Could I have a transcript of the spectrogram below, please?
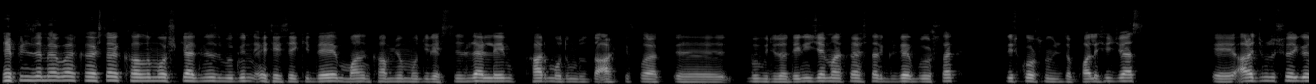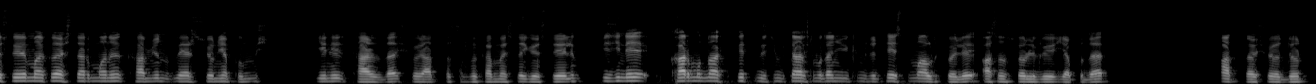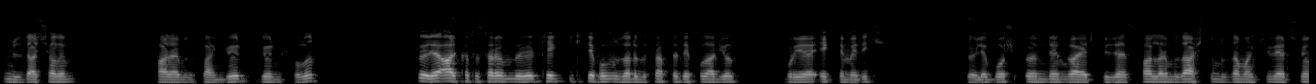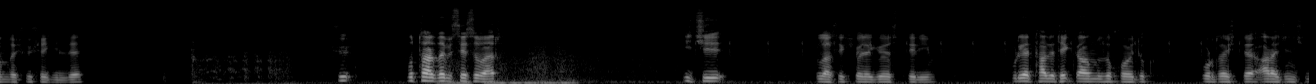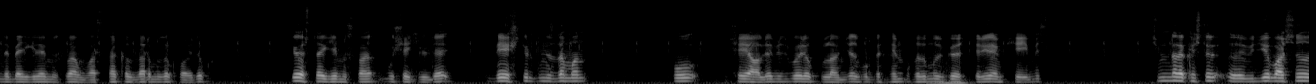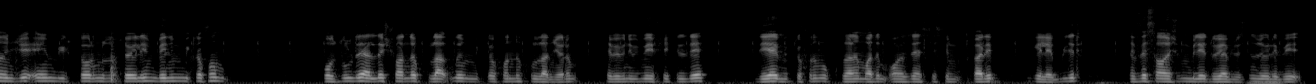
Hepinize merhaba arkadaşlar kanalıma hoş geldiniz. Bugün ETS2'de Man Kamyon modu ile sizlerleyim. Kar modumuzda aktif olarak e, bu videoda deneyeceğim arkadaşlar. Güzel bulursak Discord sunucumuzda paylaşacağız. E, aracımızı şöyle gösterelim arkadaşlar. Man'ı kamyon versiyonu yapılmış. Yeni tarzda. Şöyle hatta sıfır kamerasıyla gösterelim. Biz yine kar modunu aktif ettiğimiz için bir tane firmadan yükümüzü teslim aldık böyle asansörlü bir yapıda. Hatta şöyle dörtlümüzü de açalım. Farlarımızı falan gör, görmüş olun. Böyle arka tasarım böyle tek iki depomuz var. Öbür tarafta depolar yok. Buraya eklemedik. Böyle boş. Önden gayet güzel. Farlarımızı açtığımız zamanki versiyonda şu şekilde. Şu bu tarzda bir sesi var. İçi klasik şöyle göstereyim. Buraya tablet ekranımızı koyduk. Burada işte aracın içinde belgelerimiz falan var. Sakızlarımızı koyduk. Göstergemiz falan bu şekilde. Değiştirdiğiniz zaman bu şey alıyor. Biz böyle kullanacağız. Burada hem hızımız gösteriyor hem şeyimiz. Şimdi arkadaşlar e, video başlamadan önce en büyük sorumuzu söyleyeyim. Benim mikrofon bozuldu herhalde. Şu anda kulaklığım mikrofonunu kullanıyorum. Sebebini bilmediğim şekilde diğer mikrofonumu kullanamadım. O yüzden sesim garip gelebilir. Nefes alışımı bile duyabilirsiniz. Öyle bir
